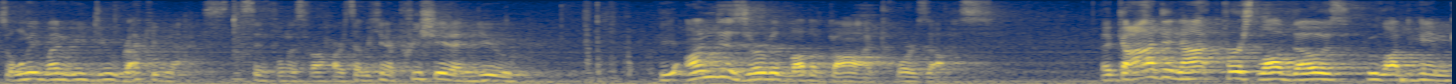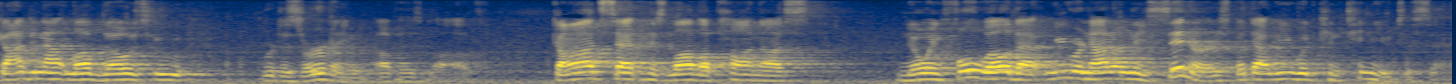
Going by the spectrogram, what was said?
It's only when we do recognize the sinfulness of our hearts that we can appreciate anew the undeserved love of God towards us. That God did not first love those who loved Him, God did not love those who were deserving of His love. God set his love upon us, knowing full well that we were not only sinners, but that we would continue to sin.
